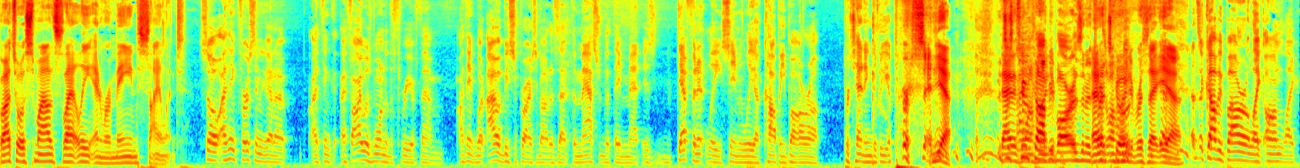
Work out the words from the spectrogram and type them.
Batuo smiled slightly and remained silent. So I think first thing we gotta. I think if I was one of the three of them, I think what I would be surprised about is that the master that they met is definitely seemingly a capybara pretending to be a person. Yeah. That Just two 100 capybaras in a That is trench coat. 100%, yeah. That's a capybara like on like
